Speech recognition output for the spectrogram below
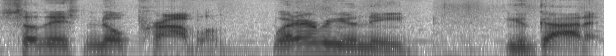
so there's no problem. Whatever you need, you got it.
